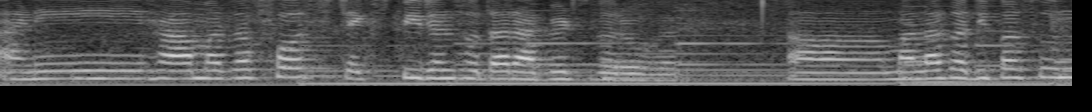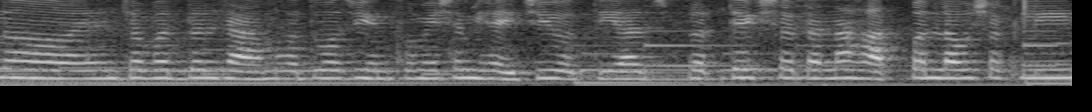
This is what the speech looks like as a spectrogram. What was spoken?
आणि हा माझा फर्स्ट एक्सपिरियन्स होता रॅबिट्स बरोबर. मला कधीपासून ह्यांच्याबद्दल महत्त्वाची इन्फॉर्मेशन घ्यायची होती आज प्रत्यक्ष त्यांना हात पण लावू शकली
